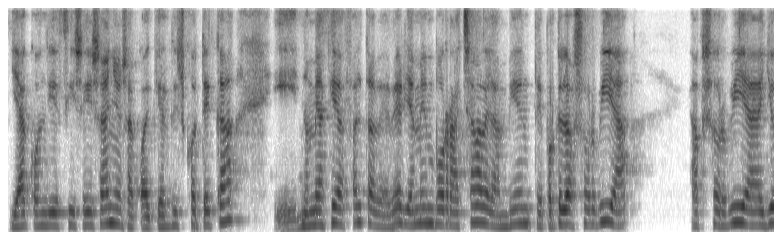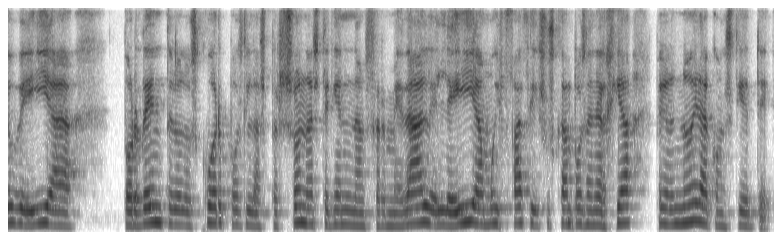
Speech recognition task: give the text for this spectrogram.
ya con 16 años a cualquier discoteca y no me hacía falta beber, ya me emborrachaba del ambiente, porque lo absorbía, absorbía, yo veía por dentro los cuerpos de las personas tenían una enfermedad, leía muy fácil sus campos de energía, pero no era consciente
